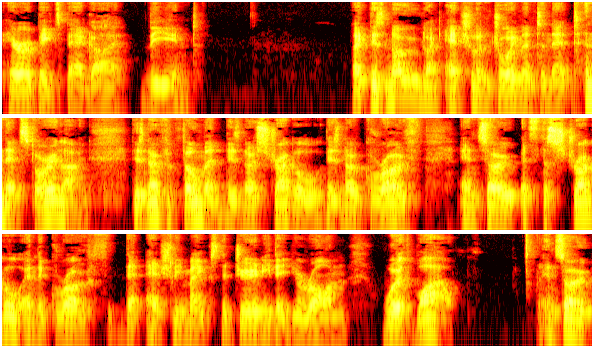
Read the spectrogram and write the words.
hero beats bad guy, the end. Like there's no like actual enjoyment in that in that storyline. There's no fulfillment, there's no struggle, there's no growth. And so it's the struggle and the growth that actually makes the journey that you're on worthwhile. And so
